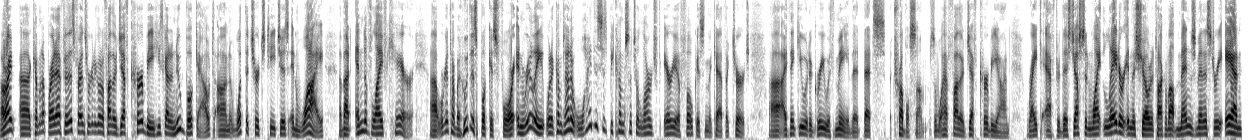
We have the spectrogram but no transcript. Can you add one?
All right. Uh, coming up right after this, friends, we're going to go to Father Jeff Kirby. He's got a new book out on what the church teaches and why about end of life care. Uh, we're going to talk about who this book is for and really, when it comes down to it, why this has become such a large area of focus in the Catholic Church. Uh, I think you would agree with me that that's troublesome. So we'll have Father Jeff Kirby on right after this. Justin White later in the show to talk about men's ministry and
